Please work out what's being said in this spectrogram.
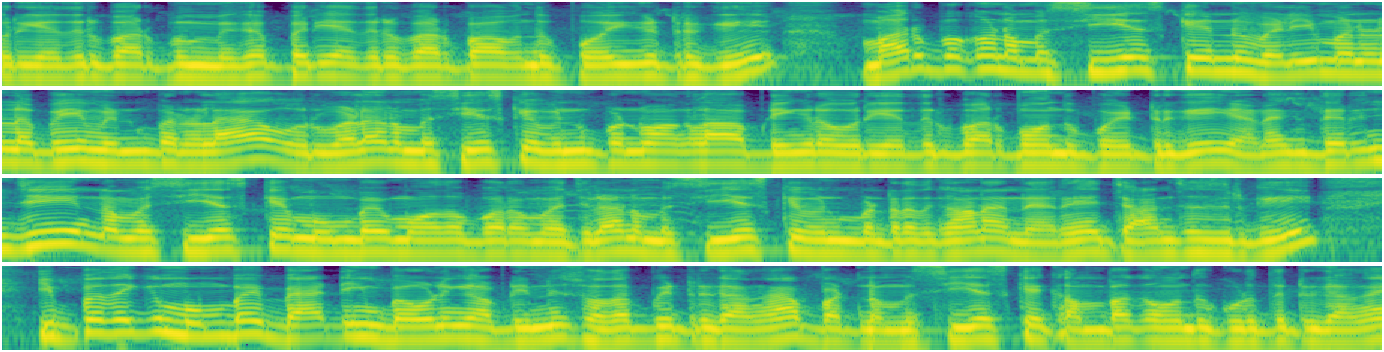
ஒரு எதிர்பார்ப்பு மிகப்பெரிய எதிர்பார்ப்பாக வந்து போய்கிட்டு இருக்கு. மறுபக்கம் நம்ம சிஎஸ்கே இன்னும் வெளி மண்ணில் போய் வின் பண்ணல. ஒருவேளை நம்ம சிஎஸ்கே வின் பண்ணுவாங்களா அப்படிங்கிற ஒரு எதிர்பார்ப்பும் வந்து போயிட்டு இருக்கு. எனக்கு தெரிஞ்சு நம்ம சிஎஸ்கே மும்பை மோத போகிற மேட்ச்சில் நம்ம சிஎஸ்கே வின் பண்ணுறதுக்கான நிறைய சான்சஸ் இருக்குது இப்போதைக்கு மும்பை பேட்டிங் பவுலிங் அப்படின்னு சொதப்பிட்டு இருக்காங்க. பட் நம்ம சிஎஸ்கே கம்பக்கம் வந்து கொடுத்துட்ருக்காங்க.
